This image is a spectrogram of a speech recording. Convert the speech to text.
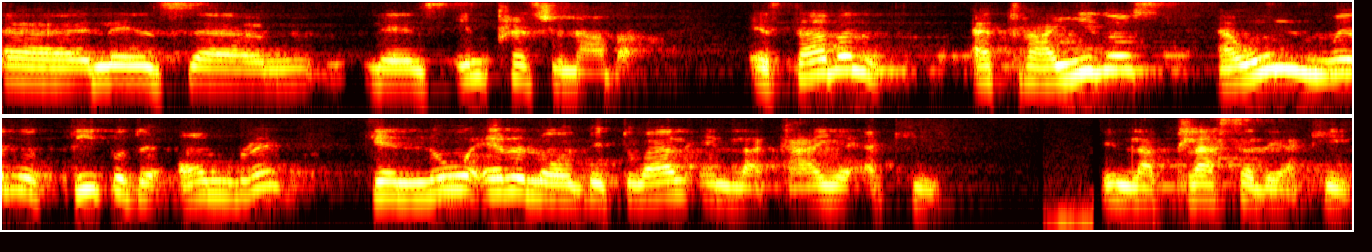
uh, les, uh, les impresionaba. Estaban atraídos a un nuevo tipo de hombre que no era lo habitual en la calle aquí, en la plaza de aquí.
